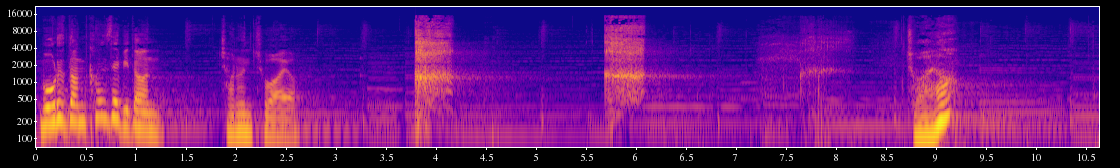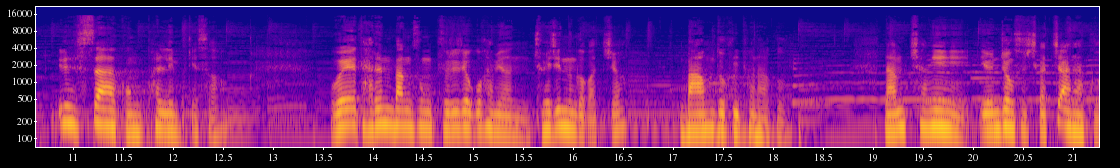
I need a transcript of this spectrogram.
모르던 컨셉이던 저는 좋아요. 좋아요? 1408님께서 왜 다른 방송 들으려고 하면 죄 짓는 것 같죠? 마음도 불편하고 남창희 윤정수 씨가 짠하고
